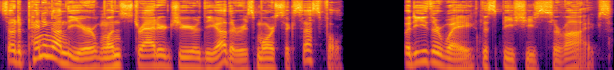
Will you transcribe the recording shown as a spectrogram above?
So, depending on the year, one strategy or the other is more successful, but either way, the species survives.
